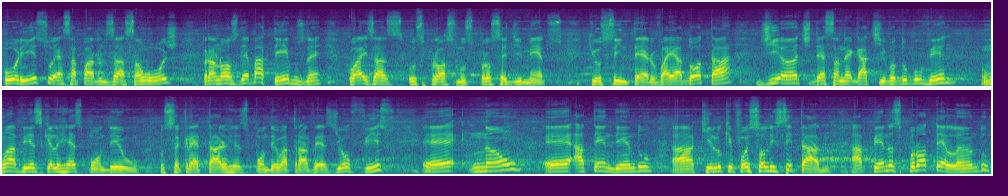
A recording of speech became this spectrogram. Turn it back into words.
Por isso, essa paralisação hoje, para nós debatermos né, quais as, os próximos procedimentos que o Sintero vai adotar diante dessa negativa do governo, uma vez que ele respondeu, o secretário respondeu através de ofício, é, não é, atendendo aquilo que foi solicitado, apenas protelando,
